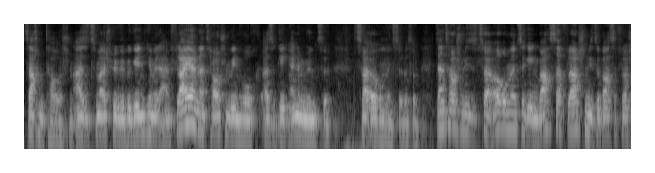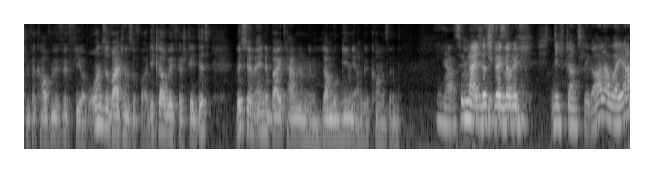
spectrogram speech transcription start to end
Sachen tauschen. Also zum Beispiel, wir beginnen hier mit einem Flyer und dann tauschen wir ihn hoch, also gegen eine Münze. 2 Euro Münze oder so. Dann tauschen wir diese 2 Euro Münze gegen Wasserflaschen. Diese Wasserflaschen verkaufen wir für 4 Euro und so weiter und so fort. Ich glaube, ihr versteht es, bis wir am Ende bei keinem Lamborghini angekommen sind. Ja, so Ich meine, das wäre, glaube ich, nicht ganz legal, aber ja,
